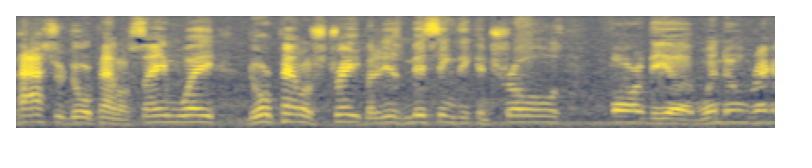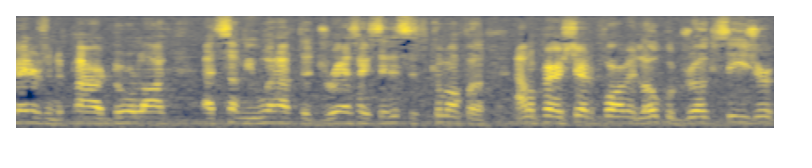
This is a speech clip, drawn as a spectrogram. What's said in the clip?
Passenger door panel, same way. Door panel straight, but it is missing the controls for the uh, window regulators and the power door lock. That's something you will have to address. Like I said, this has come off a Allen Parish Sheriff Department local drug seizure,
